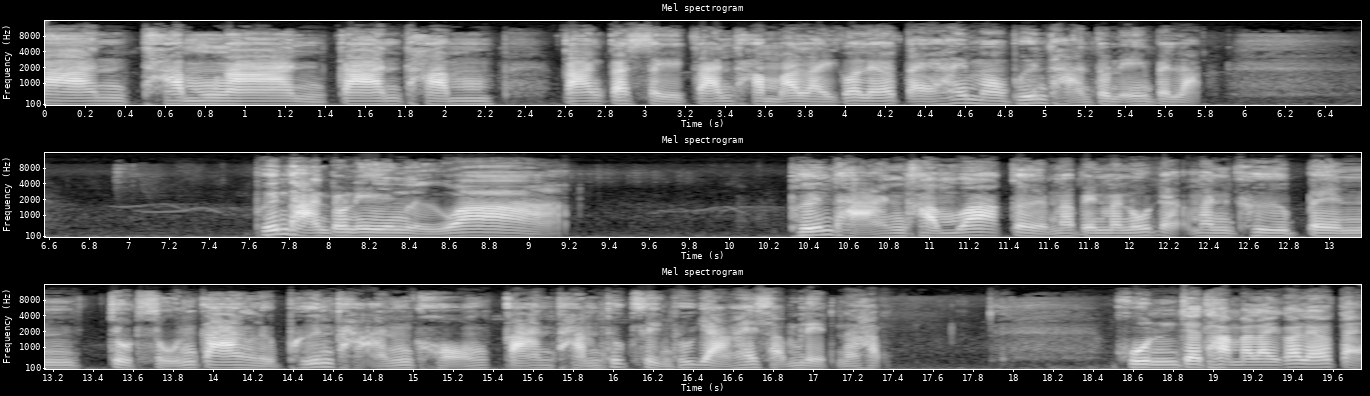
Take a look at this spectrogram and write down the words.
การทำงาน การทำการเกษตรการทำอะไรก็แล้ว แต่ให้มองพื้นฐานตนเองเป็นหลักพื้นฐานตนเองหรือว่า พื้นฐานคำว่าเกิดมาเป็นมนุษย์เนี่ยมันคือเป็นจุดศูนย์กลางหรือพื้นฐานของการทำทุกสิ่งทุกอย่างให้สำเร็จนะครับ คุณจะทำอะไรก็แล้วแต่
